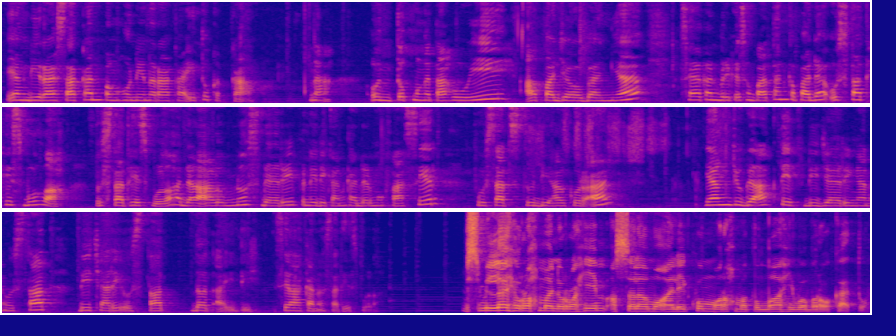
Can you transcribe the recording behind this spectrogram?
yang dirasakan penghuni neraka itu kekal? Nah, untuk mengetahui apa jawabannya, saya akan beri kesempatan kepada Ustadz Hizbullah. Ustadz Hizbullah adalah alumnus dari Pendidikan Kader Mufasir, Pusat Studi Al-Quran, yang juga aktif di jaringan Ustadz di cariustadz.id. Silakan Ustadz Hizbullah. Bismillahirrahmanirrahim. Assalamualaikum warahmatullahi wabarakatuh.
